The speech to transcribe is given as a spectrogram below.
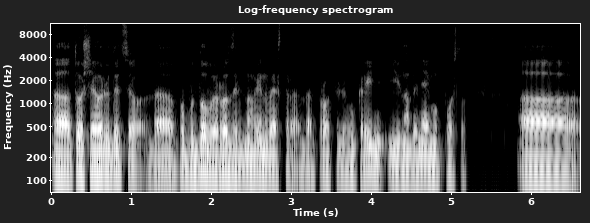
е, того, що я говорив до цього, да, побудови розрібного інвестора да, профілю в Україні і надання йому послуг. Е,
